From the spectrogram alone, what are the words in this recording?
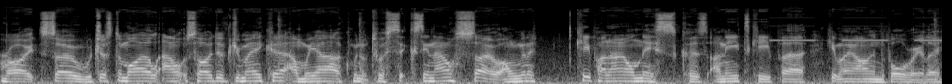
Right, so just a mile outside of Jamaica, and we are coming up to a 60 now. So I'm gonna keep an eye on this because I need to keep uh, keep my eye on the ball really.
